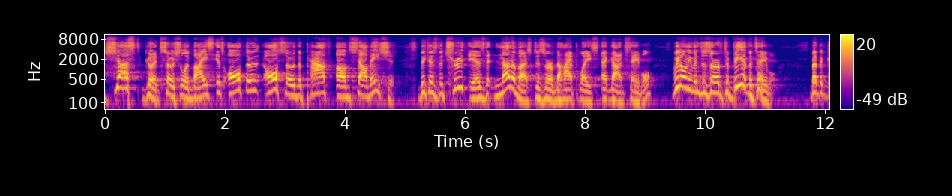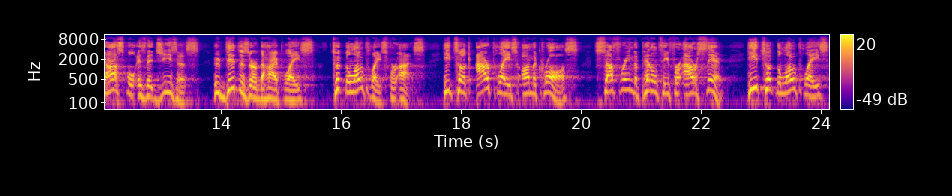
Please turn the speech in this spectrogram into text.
just good social advice. It's also the path of salvation. Because the truth is that none of us deserve the high place at God's table. We don't even deserve to be at the table. But the gospel is that Jesus, who did deserve the high place, took the low place for us. He took our place on the cross, suffering the penalty for our sin. He took the low place,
